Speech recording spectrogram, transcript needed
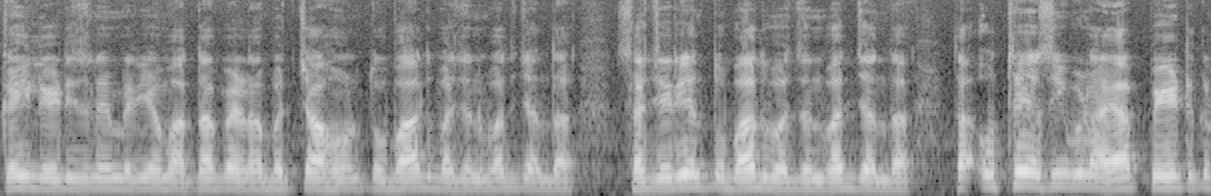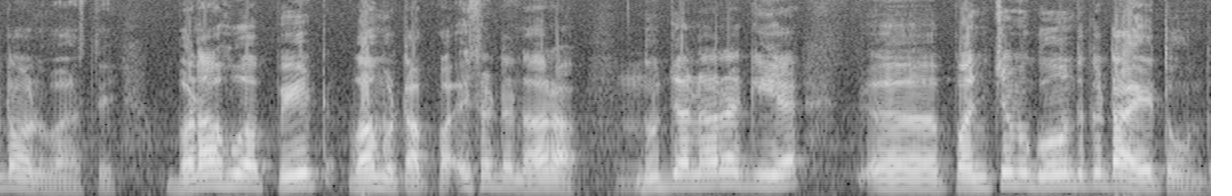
ਕਈ ਲੇਡੀਜ਼ ਨੇ ਮੇਰੀਆਂ ਮਾਤਾ ਭੈਣਾਂ ਬੱਚਾ ਹੋਣ ਤੋਂ ਬਾਅਦ ਵਜ਼ਨ ਵੱਧ ਜਾਂਦਾ ਸਰਜਰੀਅਨ ਤੋਂ ਬਾਅਦ ਵਜ਼ਨ ਵੱਧ ਜਾਂਦਾ ਤਾਂ ਉੱਥੇ ਅਸੀਂ ਬਣਾਇਆ ਪੇਟ ਘਟਾਉਣ ਵਾਸਤੇ। ਬੜਾ ਹੁਆ ਪੇਟ ਵਾ ਮੋਟਾਪਾ ਇਹ ਸਾਡਾ ਨਾਰਾ ਦੂਜਾ ਨਾਰਾ ਕੀ ਹੈ? ਪੰਚਮ ਗੋਂਦ ਘਟਾਏ ਤੋਂਦ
